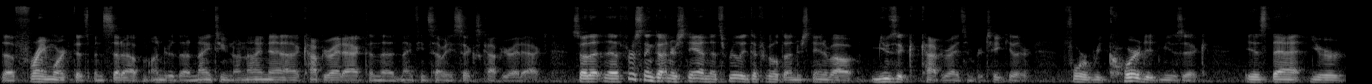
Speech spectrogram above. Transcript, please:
the framework that's been set up under the 1909 uh, Copyright Act and the 1976 Copyright Act. So, the first thing to understand that's really difficult to understand about music copyrights in particular for recorded music is that you're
